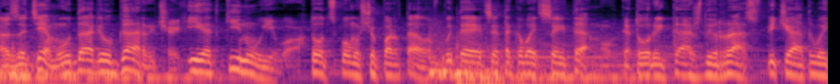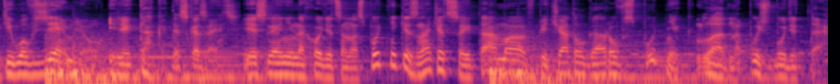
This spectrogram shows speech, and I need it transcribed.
а затем ударил Гарыча и откинул его. Тот с помощью порталов пытается атаковать Сайтаму, который каждый раз впечатывает его в землю. Или как это сказать? Если они находятся на спутнике, значит Сайтама впечатал Гару в спутник? Ладно, пусть будет так.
